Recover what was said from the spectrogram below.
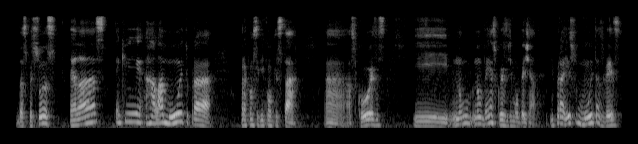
das pessoas, elas têm que ralar muito para conseguir conquistar ah, as coisas e não, não vem as coisas de mão beijada. E para isso, muitas vezes,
